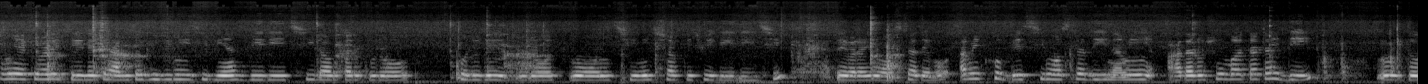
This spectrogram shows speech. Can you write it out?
আমি একেবারে তেলেতে আলুটা ভেজে নিয়েছি, পেঁয়াজ দিয়ে দিয়েছি, লঙ্কার গুঁড়ো। হলুদের গুঁড়ো, নুন, চিনি সব কিছুই দিয়ে দিয়েছি। তো এবার আমি মশলা দেবো। আমি খুব বেশি মশলা দিই না, আমি আদা, রসুন বাটাটাই দিই। তো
